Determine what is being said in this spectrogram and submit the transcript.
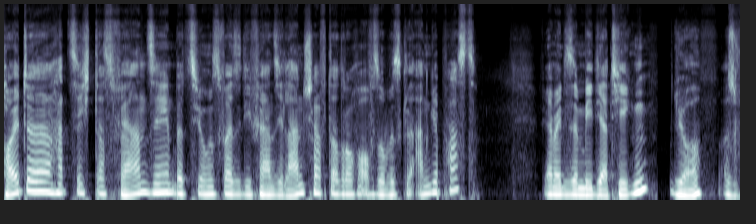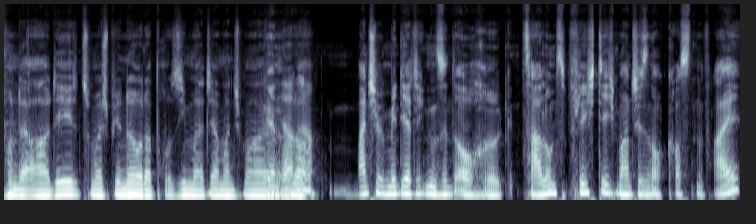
Heute hat sich das Fernsehen bzw. die Fernsehlandschaft darauf auch so ein bisschen angepasst. Wir haben ja diese Mediatheken. Ja, also von der ARD zum Beispiel, ne, oder ProSieben hat ja manchmal. Genau. oder, Ja. Manche Mediatheken sind auch äh, zahlungspflichtig, manche sind auch kostenfrei.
